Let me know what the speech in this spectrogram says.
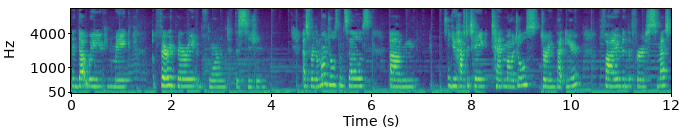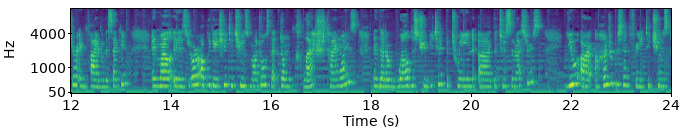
and that way you can make a very, very informed decision. As for the modules themselves, um, you have to take 10 modules during that year, 5 in the first semester and 5 in the second. And while it is your obligation to choose modules that don't clash time-wise and that are well distributed between uh, the two semesters, you are 100% free to choose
